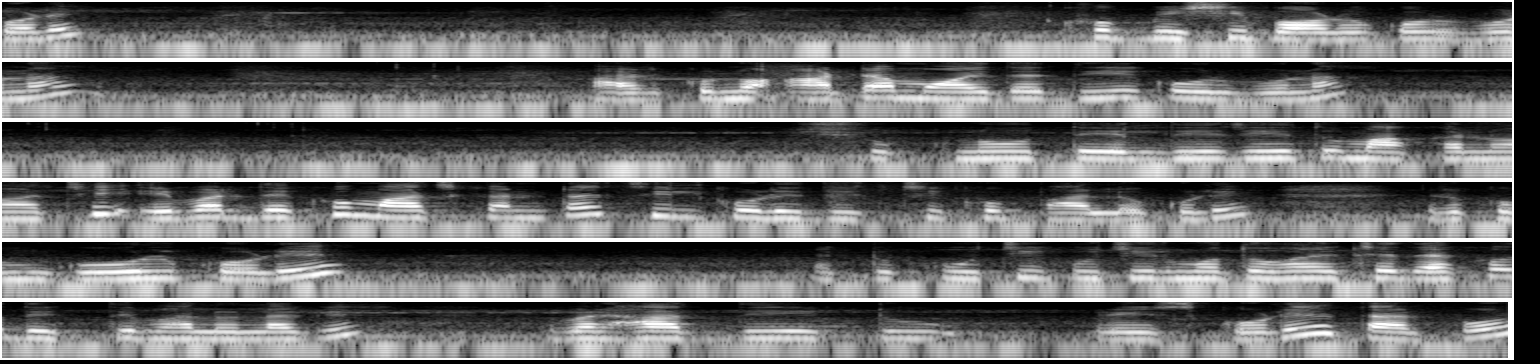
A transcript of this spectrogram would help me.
করে। খুব বেশি বড় করব না। আর কোনো আটা ময়দা দিয়ে করব না। শুকনো তেল দিয়ে যেহেতু মাখানো আছে, এবার দেখো মাঝখানটা সিল করে দিচ্ছি খুব ভালো করে। এরকম গোল করে একটু কুচি কুচির মতো হয়েছে, দেখো দেখতে ভালো লাগে। এবার হাত দিয়ে একটু প্রেস করে তারপর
